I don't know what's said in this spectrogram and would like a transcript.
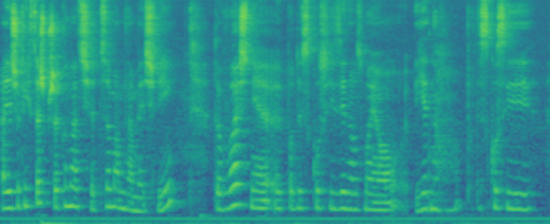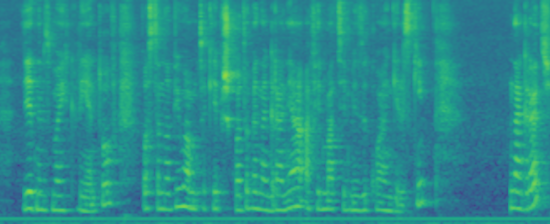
A jeżeli chcesz przekonać się, co mam na myśli, to właśnie po dyskusji z jedną z moją, jedną, po dyskusji z jednym z moich klientów, postanowiłam takie przykładowe nagrania, afirmacje w języku angielskim nagrać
